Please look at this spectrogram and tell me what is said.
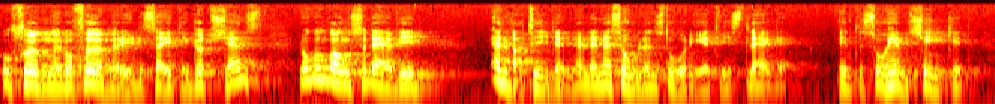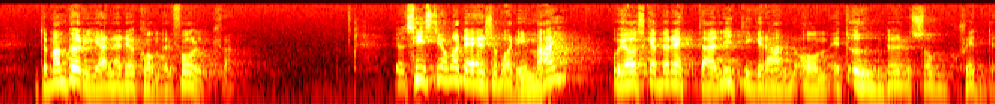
och sjunger och förbereder sig till gudstjänst någon gång så där vid elva tiden eller när solen står i ett visst läge. Det är inte så hemskt kinkigt, utan man börjar när det kommer folk. Va? Sist jag var där så var det i maj och jag ska berätta lite grann om ett under som skedde.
